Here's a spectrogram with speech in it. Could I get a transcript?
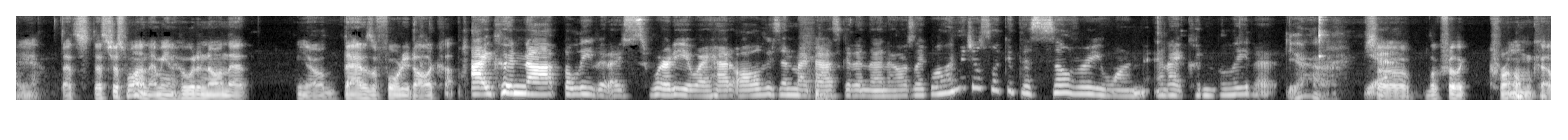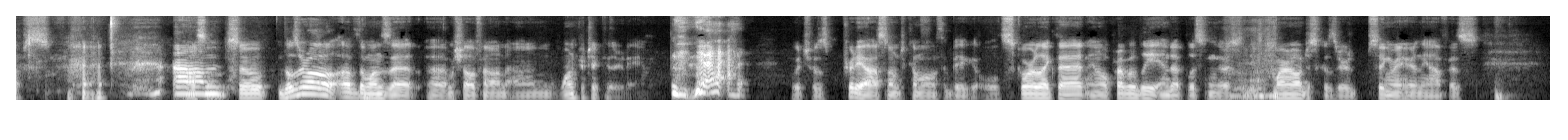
yeah, that's that's just one. I mean, who would have known that? You know, that is a forty dollar cup. I could not believe it. I swear to you, I had all of these in Hmm. my basket, and then I was like, "Well, let me just look at this silvery one," and I couldn't believe it. Yeah. Yeah. So look for the chrome cups. Um, awesome. So those are all of the ones that uh, Michelle found on one particular day, which was pretty awesome to come on with a big old score like that. And I'll probably end up listing the rest of these tomorrow just because they're sitting right here in the office,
